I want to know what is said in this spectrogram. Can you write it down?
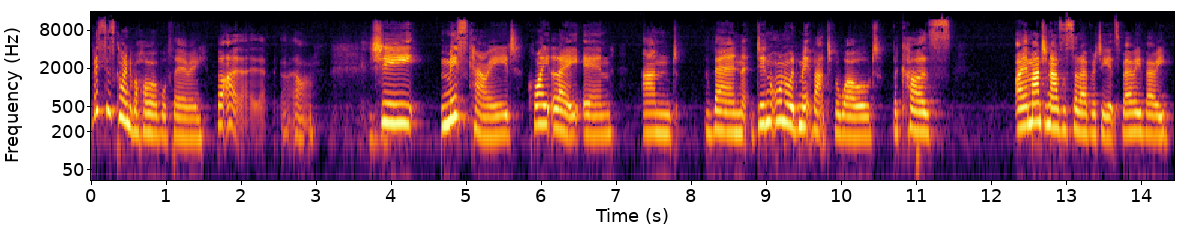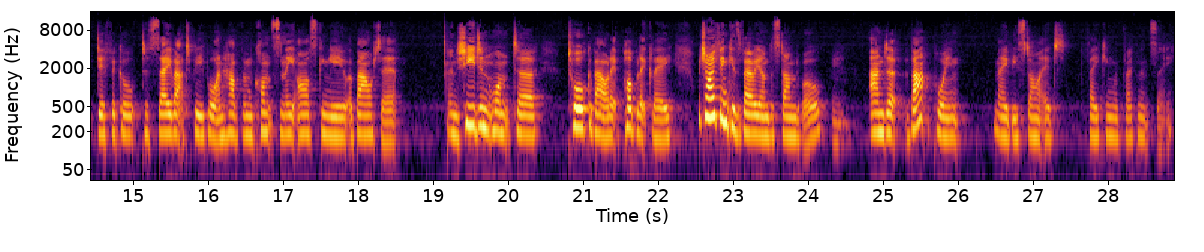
this is kind of a horrible theory, but I, oh. she miscarried quite late in and then didn't want to admit that to the world because I imagine as a celebrity, it's very, very difficult to say that to people and have them constantly asking you about it. And she didn't want to talk about it publicly, which I think is very understandable. Mm. And at that point, maybe started faking the pregnancy.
